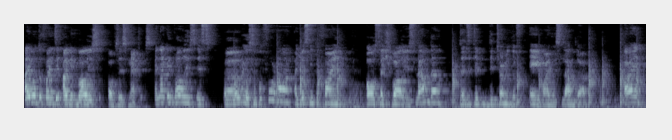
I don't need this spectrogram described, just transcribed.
I want to find the eigenvalues of this matrix. And eigenvalues is a real simple formula. I just need to find all such values lambda that's the determinant of a minus lambda i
